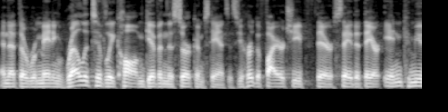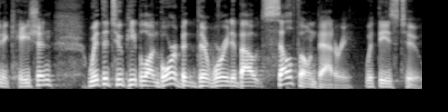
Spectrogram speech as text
and that they're remaining relatively calm given the circumstances. You heard the fire chief there say that they are in communication with the two people on board, but they're worried about cell phone battery with these two.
